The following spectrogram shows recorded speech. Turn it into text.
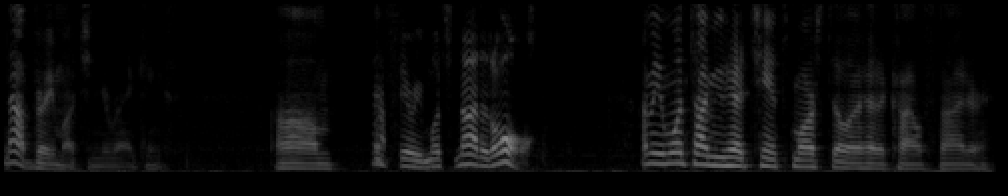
not very much in your rankings. Um, Not very much. Not at all. I mean, one time you had Chance Marsteller ahead of Kyle Snyder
